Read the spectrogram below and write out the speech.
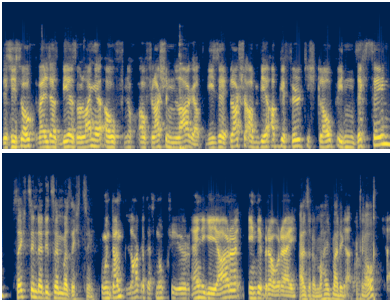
Das ist auch, weil das Bier so lange auf, noch auf Flaschen lagert. Diese Flasche haben wir abgefüllt, ich glaube, in 16. 16. Dezember 16. Und dann lagert das noch für einige Jahre in der Brauerei. Also dann mache ich mal den ja. Korken auf. Ja,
